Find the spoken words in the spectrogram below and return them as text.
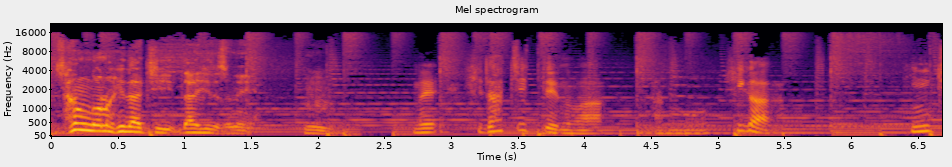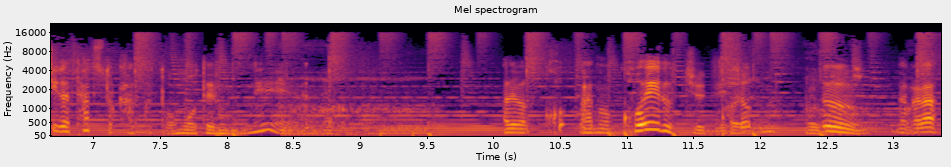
産後の日立ち大事ですね。うん。ね、日立ちっていうのは、あの、日が、日にちが経つと書くと思ってるんでね。あれはこ、あの、超えるっちゅうでしょ？うんうん。だから、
